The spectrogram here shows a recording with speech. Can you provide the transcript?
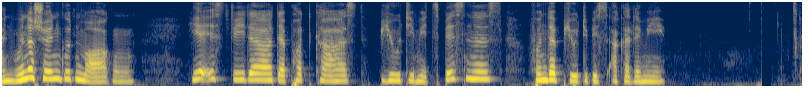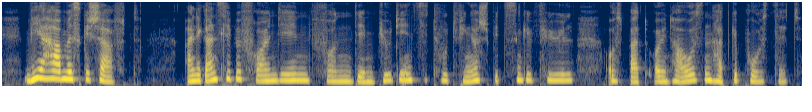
Einen wunderschönen guten Morgen. Hier ist wieder der Podcast Beauty Meets Business von der Beauty Biz Akademie. Wir haben es geschafft. Eine ganz liebe Freundin von dem Beauty Institut Fingerspitzengefühl aus Bad Oeynhausen hat gepostet.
